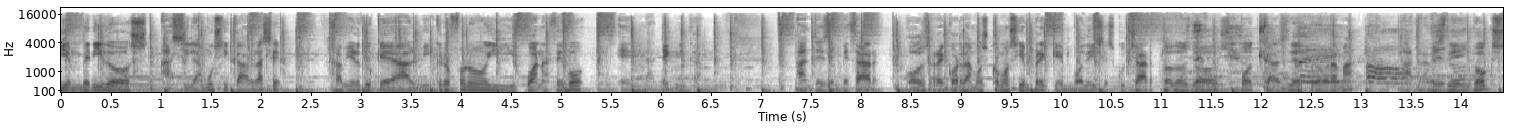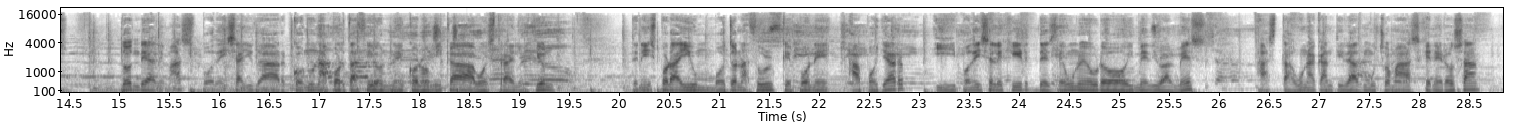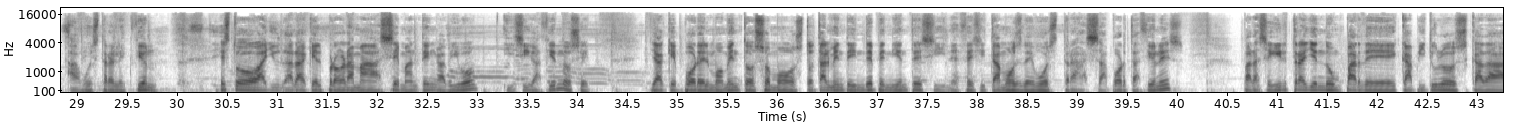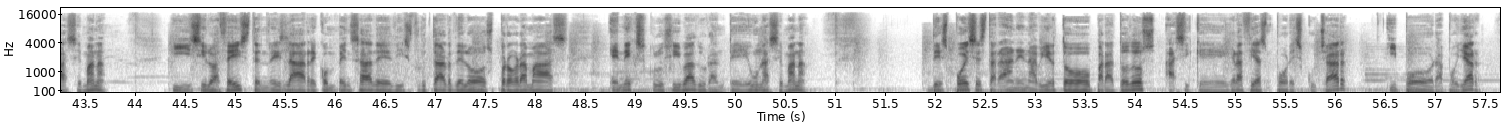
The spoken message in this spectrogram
Bienvenidos a Si la música hablase. Javier Duque al micrófono y Juan Acebo en la técnica. Antes de empezar, os recordamos como siempre que podéis escuchar todos los podcasts del programa a través de iVox, donde además podéis ayudar con una aportación económica a vuestra elección. Tenéis por ahí un botón azul que pone apoyar y podéis elegir desde un euro y medio al mes hasta una cantidad mucho más generosa a vuestra elección. Esto ayudará a que el programa se mantenga vivo y siga haciéndose, ya que por el momento somos totalmente independientes y necesitamos de vuestras aportaciones para seguir trayendo un par de capítulos cada semana. Y si lo hacéis tendréis la recompensa de disfrutar de los programas en exclusiva durante una semana. Después estarán en abierto para todos, así que gracias por escuchar y por apoyar.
